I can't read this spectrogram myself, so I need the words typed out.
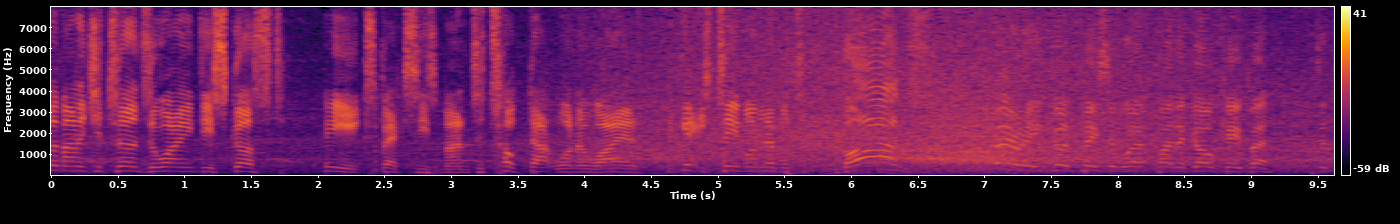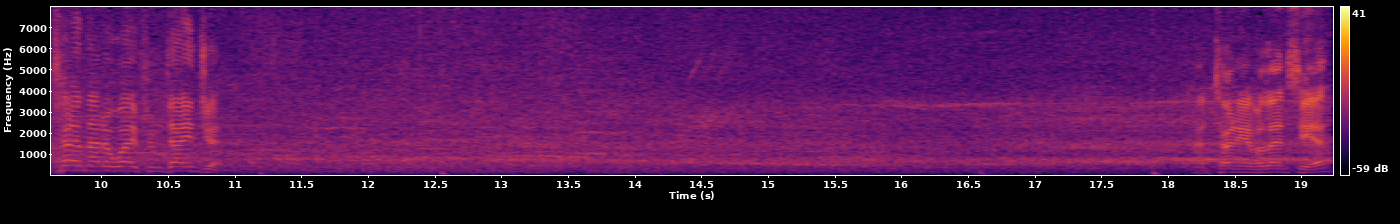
The manager turns away in disgust. He expects his man to tug that one away and get his team on level. T Barnes! Very good piece of work by the goalkeeper to turn that away from danger. Antonio Valencia.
